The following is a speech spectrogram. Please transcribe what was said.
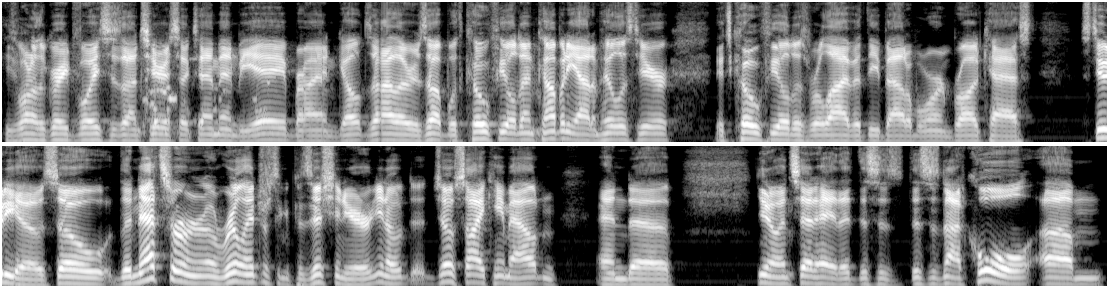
He's one of the great voices on SiriusXM NBA. Brian Geltzeiler is up with Cofield and Company. Adam Hill is here. It's Cofield as we're live at the Battleborn broadcast studio. So the Nets are in a real interesting position here. You know, Joe came out and and uh, you know, and said, "Hey, that this is this is not cool." Um,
